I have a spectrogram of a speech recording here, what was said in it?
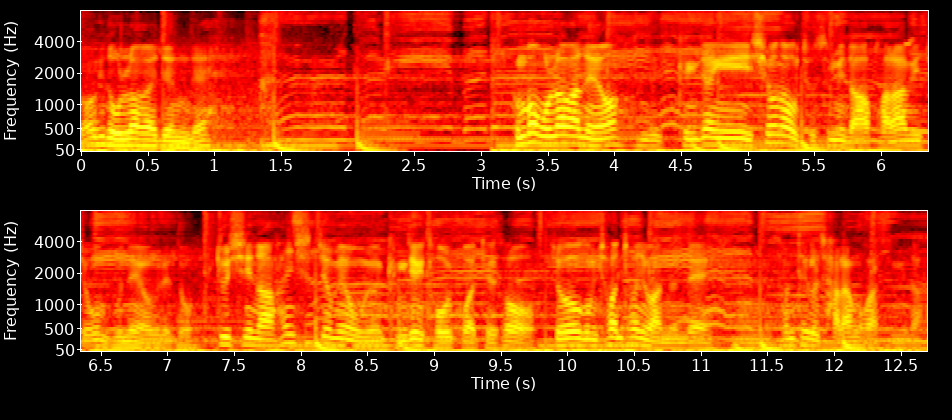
저기도 올라가야 되는데 금방 올라가네요. 굉장히 시원하고 좋습니다. 바람이 조금 부네요 그래도. 12시나 1시쯤에 오면 굉장히 더울 것 같아서 조금 천천히 왔는데 음, 선택을 잘한 것 같습니다.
